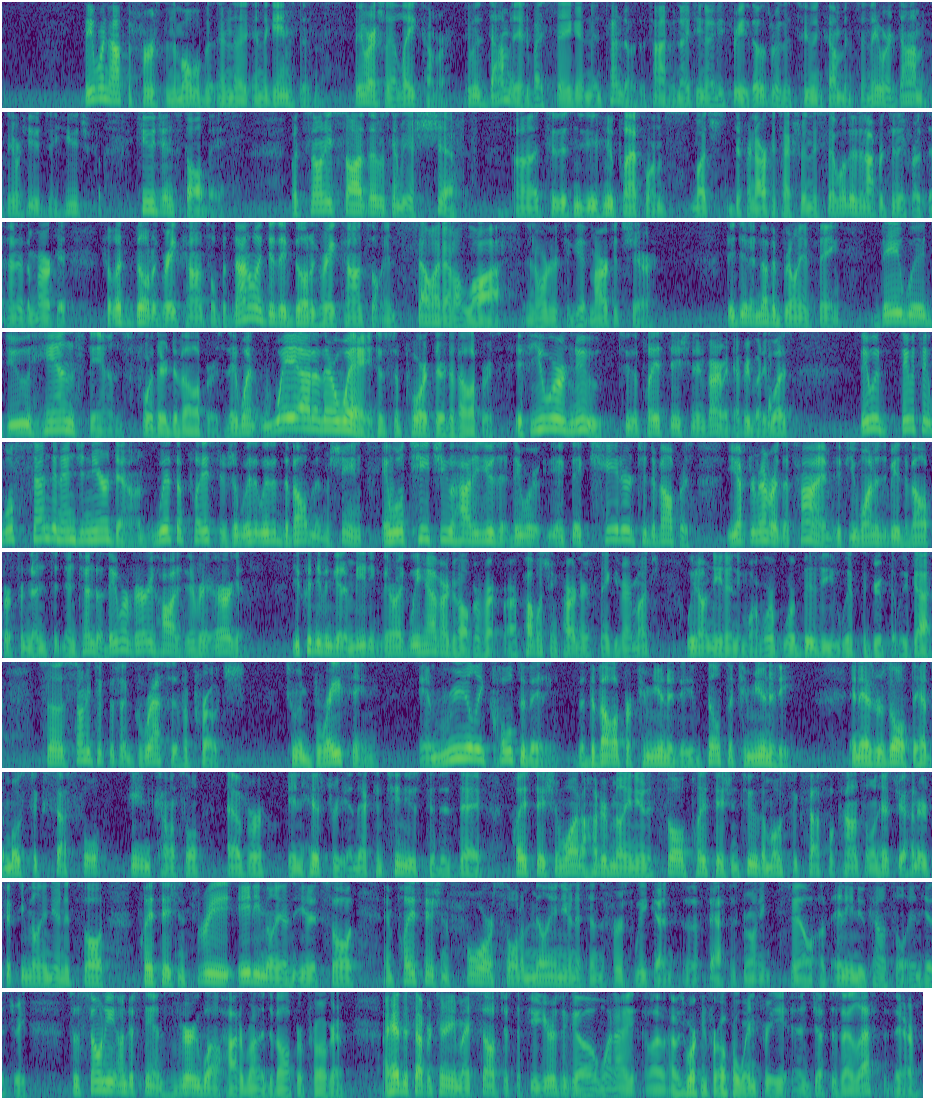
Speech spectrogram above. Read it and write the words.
they were not the first in the mobile in the in the games business. They were actually a latecomer. It was dominated by Sega and Nintendo at the time. In 1993, those were the two incumbents, and they were dominant. They were huge, a huge, huge install base. But Sony saw that there was going to be a shift uh, to this, these new platforms, much different architecture, and they said, well, there's an opportunity for us to enter the market so let's build a great console. But not only did they build a great console and sell it at a loss in order to get market share, they did another brilliant thing. They would do handstands for their developers. They went way out of their way to support their developers. If you were new to the PlayStation environment, everybody was, they would, they would say, we'll send an engineer down with a PlayStation, with, with a development machine, and we'll teach you how to use it. They, were, they catered to developers. You have to remember at the time, if you wanted to be a developer for Nintendo, they were very haughty, they were very arrogant. You couldn't even get a meeting. They're like, we have our developer, our publishing partners, thank you very much. We don't need any more. We're, we're busy with the group that we've got. So Sony took this aggressive approach to embracing and really cultivating the developer community, built a community. And as a result, they had the most successful game console ever in history, and that continues to this day. PlayStation 1, 100 million units sold. PlayStation 2, the most successful console in history, 150 million units sold. PlayStation 3, 80 million units sold. And PlayStation 4 sold a million units in the first weekend, the fastest growing sale of any new console in history. So Sony understands very well how to run a developer program. I had this opportunity myself just a few years ago when I, uh, I was working for Oprah Winfrey, and just as I left there,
